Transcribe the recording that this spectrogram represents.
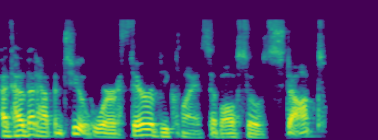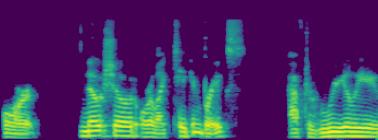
I've had that happen too, where therapy clients have also stopped or no showed or like taken breaks after really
